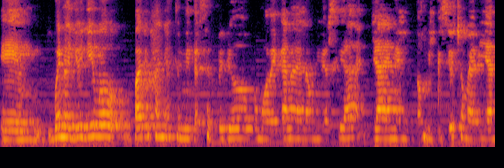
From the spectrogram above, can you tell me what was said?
Eh, bueno, yo llevo varios años en mi tercer periodo como decana de la universidad. Ya en el 2018 me habían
